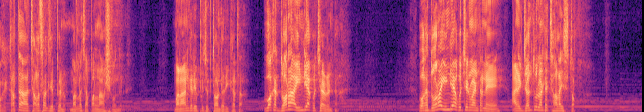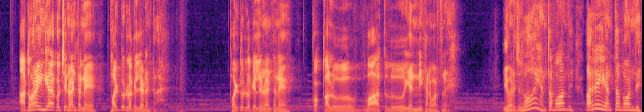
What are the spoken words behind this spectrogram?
ఒక కథ చాలాసార్లు చెప్పాను. మరలా చెప్పాలని ఆశ ఉంది. మా నాన్నగారు ఎప్పుడు చెప్తా ఉంటారు ఈ కథ. ఒక దొర ఇండియాకి వచ్చాడంట. ఒక దొర ఇండియాకు వచ్చిన వెంటనే ఆయనకు జంతువులు అంటే చాలా ఇష్టం. ఆ దొర ఇండియాకి వచ్చిన వెంటనే పల్లెటూరులోకి వెళ్ళాడంట. పల్లెటూరులోకి వెళ్ళిన వెంటనే కుక్కలు బాతులు ఇవన్నీ కనబడుతున్నాయి. ఇవన్నీ చూసి ఓ ఎంత బాగుంది. అరే ఎంత బాగుంది.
